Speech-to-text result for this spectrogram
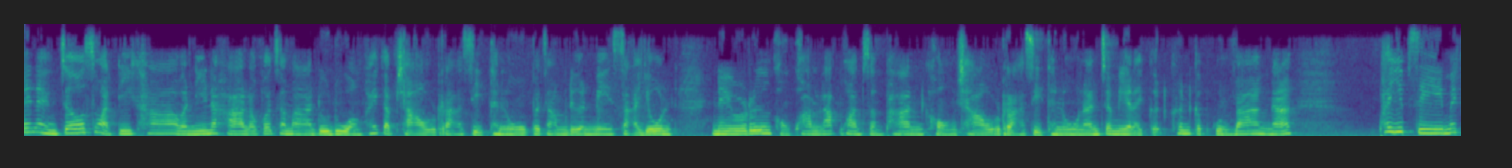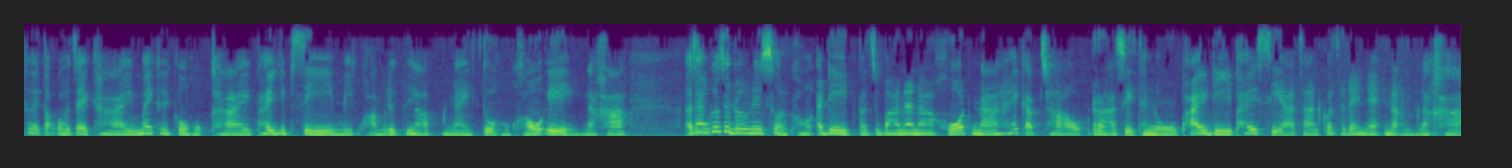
Golden Angel สวัสดีค่ะ วันนี้นะคะ เราก็จะมาดูดวงให้กับชาวราศีธนูประจำเดือนเมษายน ในเรื่องของความรักความสัมพันธ์ของชาวราศีธนูนั้นจะมีอะไรเกิดขึ้นกับคุณบ้างนะไพ่ยิปซีไม่เคยตอบเอาใจใคร ไม่เคยโกหกใครไพ่ยิปซีมีความลึกลับในตัวของเขาเองนะคะอาจารย์ก็จะดูในส่วนของอดีต ปัจจุบันอนาคตนะ ให้กับชาวราศีธนูไพ่ดีไพ่เสียอาจารย์ก็จะได้แนะนำนะคะ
